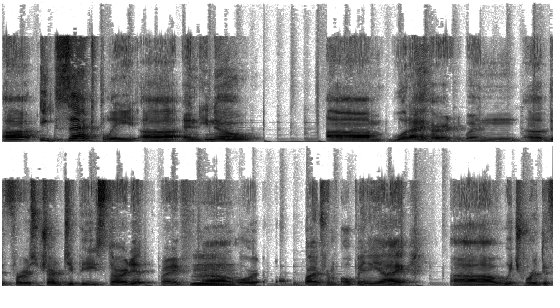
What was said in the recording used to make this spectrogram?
Uh, exactly, uh, and you know, um, what I heard when uh, the first ChatGPT started, right, mm. or right from OpenAI, uh, which were the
